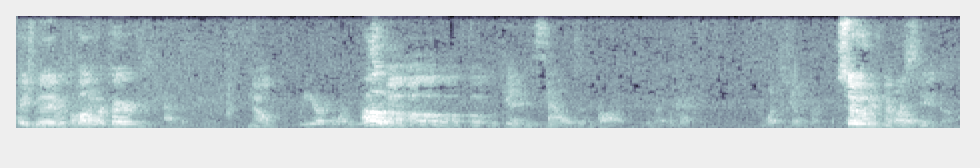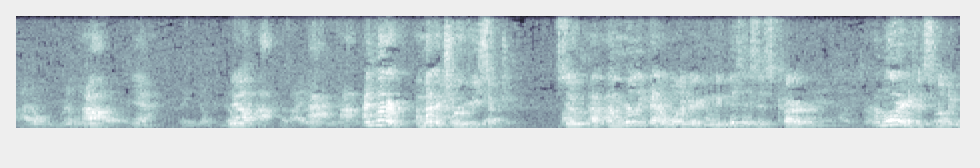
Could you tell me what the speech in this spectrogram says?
Are you familiar with the Ballmer curve? No? We are going to. Oh, Oh, oh, oh, oh, okay. I. Thousand products. What's gonna work? so I've never seen it though. I don't really ah, know. yeah. They don't know, Now, but I, I, I'm, not a I'm not a true researcher, so I, I'm really kind of wondering. I mean, this is his curve. I'm wondering if it's really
